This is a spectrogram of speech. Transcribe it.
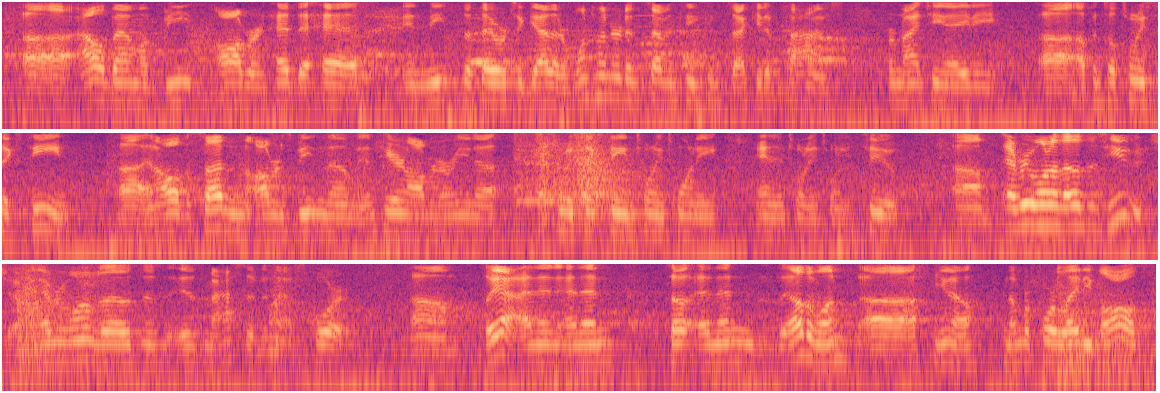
uh, Alabama beat Auburn head to head in meets that they were together 117 consecutive times from 1980 uh, up until 2016. Uh, and all of a sudden, Auburn's beating them in here in Auburn Arena in 2016, 2020, and in 2022. Um, every one of those is huge. I mean, every one of those is, is massive in that sport. Um, so yeah, and then and then so, and then the other one, uh, you know, number four Lady Vols.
